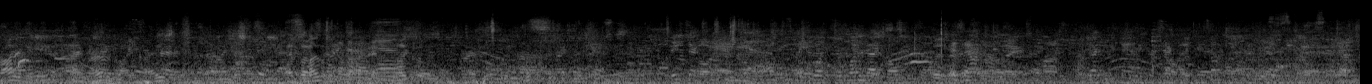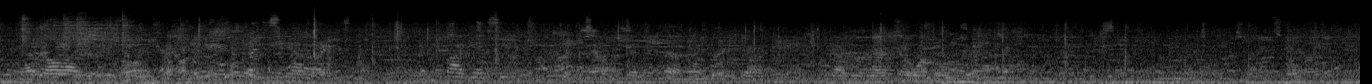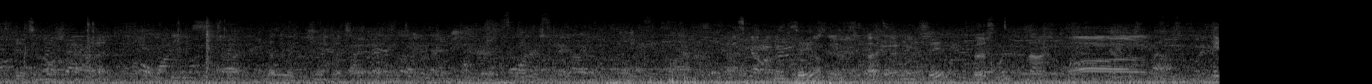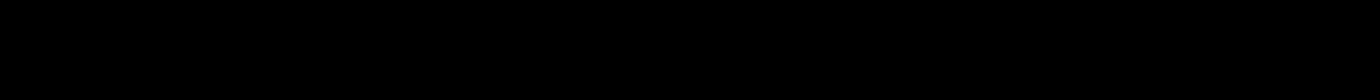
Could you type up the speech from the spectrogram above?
road, that road like crazy. Floating around. Yeah. See? Personally? No.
